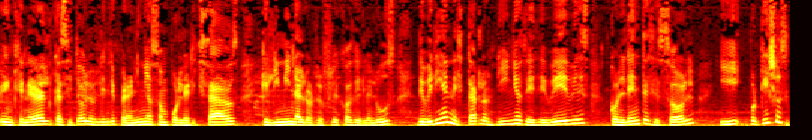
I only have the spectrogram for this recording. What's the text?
en general casi todos los lentes para niños son polarizados, que eliminan los reflejos de la luz. Deberían estar los niños desde bebés con lentes de sol y porque ellos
